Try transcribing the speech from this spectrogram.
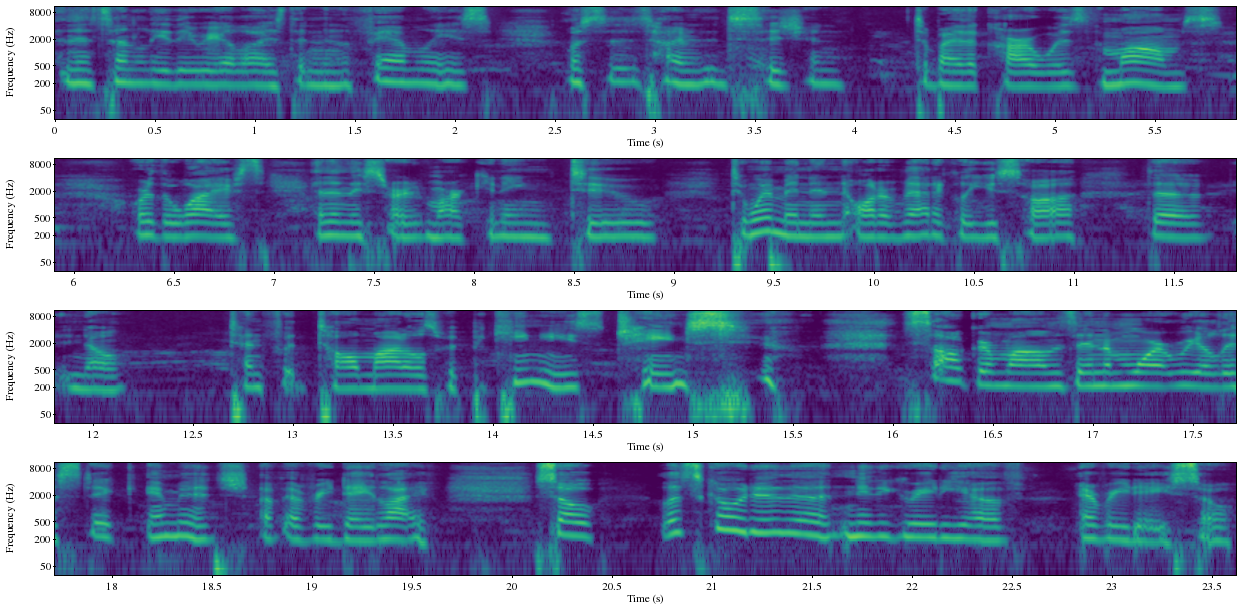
And then suddenly they realized that in the families, most of the time the decision to buy the car was the mom's or the wife's. And then they started marketing to, to women and automatically you saw the, you know, 10 foot tall models with bikinis change to soccer moms and a more realistic image of everyday life. So let's go to the nitty gritty of every day. So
